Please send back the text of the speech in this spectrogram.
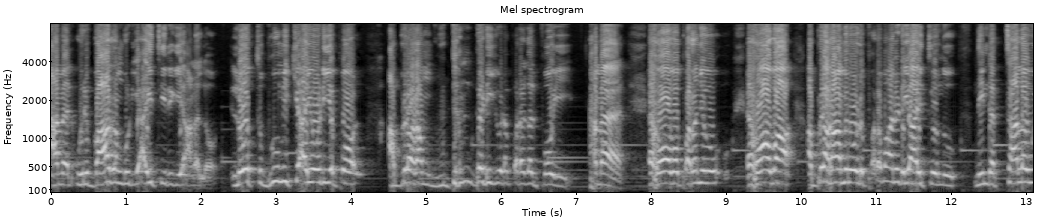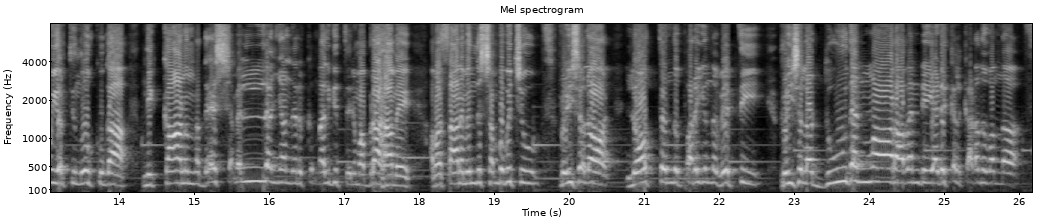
അവൻ ഒരു ഭാഗം കൂടി ആയിത്തീരുകയാണല്ലോ. ലോത്ത് ഭൂമിക്കായി ഓടിയപ്പോൾ അബ്രഹാം ഉടമ്പടിയുടെ പുറകൾ പോയി. യഹോവ പറഞ്ഞു യഹോവ അബ്രഹാമിനോട് പറവാനിടയായി തീർന്നു. നിന്റെ തല ഉയർത്തി നോക്കുക. നീ കാണുന്ന ദേശമെല്ലാം ഞാൻ നിനക്ക് നൽകി തരും അബ്രഹാമെ. അവസാനം എന്ത് സംഭവിച്ചു? ലോത്ത് എന്ന് പറയുന്ന വ്യക്തി ദൂതന്മാർ അവന്റെ അടുക്കൽ കടന്നു വന്ന്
